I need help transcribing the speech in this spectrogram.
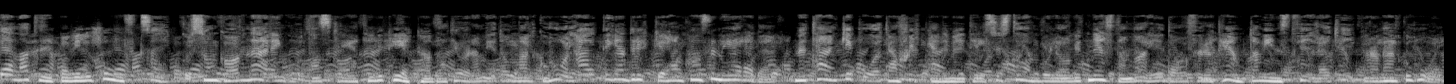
denna typ av illusionspsyko som gav näring åt hans kreativitet hade att göra med de alkoholhaltiga drycker han konsumerade, med tanke på att han skickade mig till Systembolaget nästan varje dag för att hämta minst fyra typer av alkohol.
